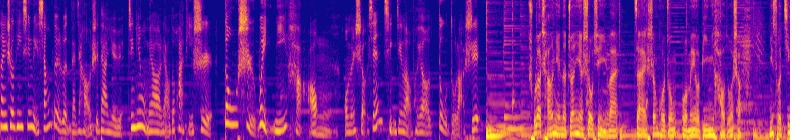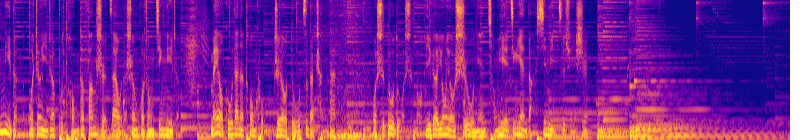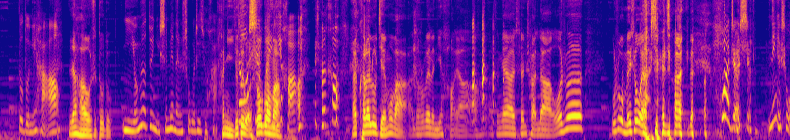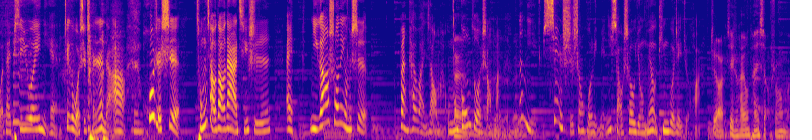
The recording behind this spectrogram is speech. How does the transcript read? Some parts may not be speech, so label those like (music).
欢迎收听心理相对论。大家好，我是大月月。今天我们要聊的话题是都是为你好。嗯，我们首先请进老朋友杜杜老师。除了常年的专业受训以外，在生活中我没有比你好多少。你所经历的，我正以着不同的方式在我的生活中经历着。没有孤单的痛苦，只有独自的承担。我是杜杜，我是杜杜，一个拥有十五年从业经验的心理咨询师。杜杜你好，大家好，我是杜杜。你有没有对你身边的人说过这句话？哈，你就对我说过吗你？好，(laughs) 然后哎，快来录节目吧，都是为了你好呀，(laughs) 增加宣传的。我说，我说我没说我要宣传的。或者是那个是我在 (laughs) PUA 你，这个我是承认的啊。或者是从小到大，其实哎，你刚刚说那个嘛是半开玩笑嘛，我们嗯工作上嘛。对对对那你现实生活里面，你小时候有没有听过这句话？这这时候还用谈小时候吗？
